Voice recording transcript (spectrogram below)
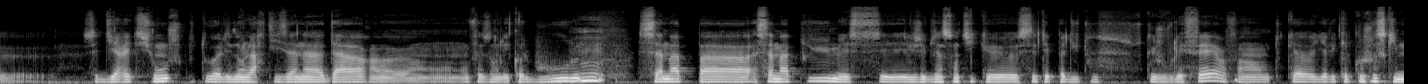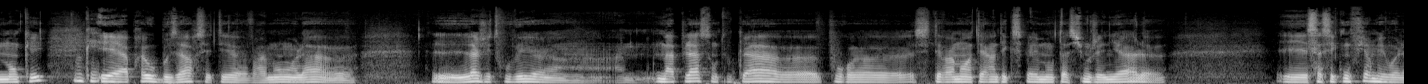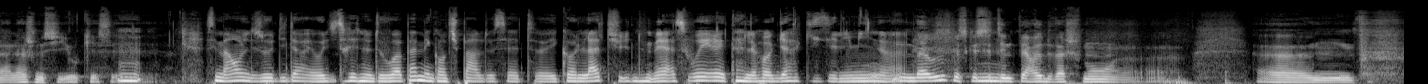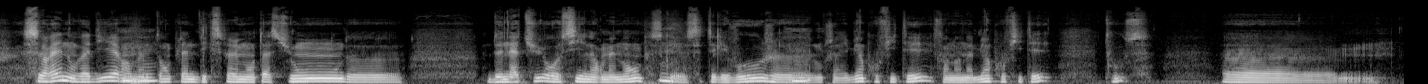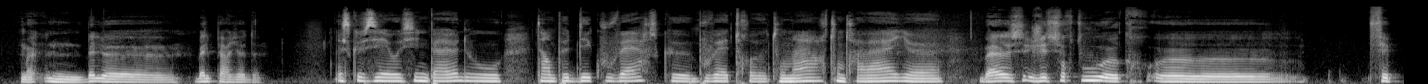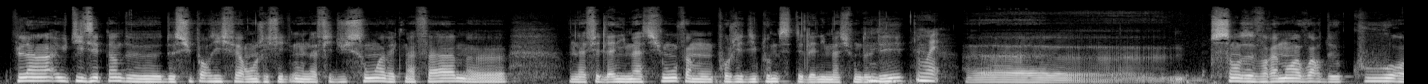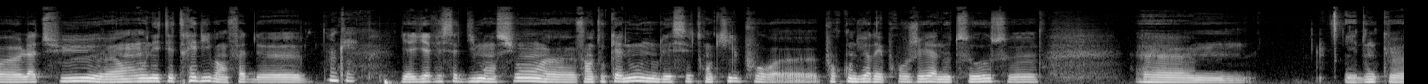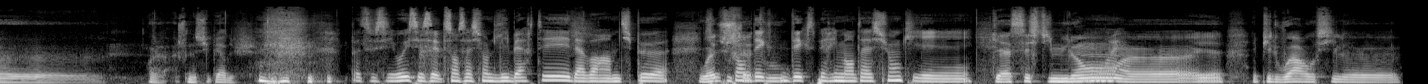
cette direction. Je suis plutôt allé dans l'artisanat d'art euh, en, faisant l'école boule. Mm. Ça m'a pas ça m'a plu, mais c'est j'ai bien senti que c'était pas du tout ce que je voulais faire. Enfin, en tout cas, il y avait quelque chose qui me manquait. Et après au Beaux Arts, c'était euh, vraiment là. euh, Là, j'ai trouvé euh, ma place, en tout cas, euh, pour. euh, C'était vraiment un terrain d'expérimentation génial. et ça s'est confirmé, voilà. Là, je me suis dit, ok, c'est. Mm. C'est marrant, les auditeurs et auditrices ne te voient pas, mais quand tu parles de cette euh, école-là, tu te mets à sourire et t'as le regard qui s'illumine. euh. Bah oui, parce que Mm. c'était une période vachement euh, pff, sereine, on va dire, en même temps pleine d'expérimentation, de de nature aussi énormément, parce que c'était les Vosges, euh, Mhm. donc j'en ai bien profité. Enfin, on en a bien profité tous. Euh, ouais, une belle euh, belle période. Est-ce que c'est aussi une période où t'as un peu découvert ce que pouvait être euh, ton art, ton travail euh, Bah, j'ai surtout euh, fait plein, utilisé plein de, de supports différents. Fait, on a fait du son avec ma femme, euh, on a fait de l'animation. Enfin, mon projet de diplôme c'était de l'animation 2D, Ouais. euh, sans vraiment avoir de cours euh, là-dessus. Euh, on était très libre en fait. De, Ok. Il y, avait cette dimension. euh, Enfin, en tout cas, nous, nous laisser tranquille pour euh, pour conduire des projets à notre sauce. euh, et donc, voilà, je me suis perdu. Pas de souci. Oui, c'est cette sensation de liberté, d'avoir un petit peu Ouais, ce champ d'expérimentation qui. qui est assez stimulant, Ouais. euh, et, et puis de voir aussi le,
